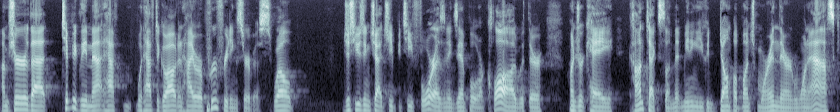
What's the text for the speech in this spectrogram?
I'm sure that typically Matt have, would have to go out and hire a proofreading service. Well, just using ChatGPT 4 as an example or Claude with their 100K context limit, meaning you can dump a bunch more in there in one ask,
